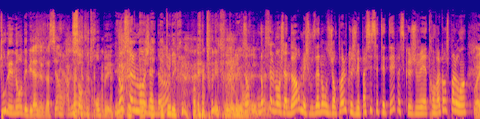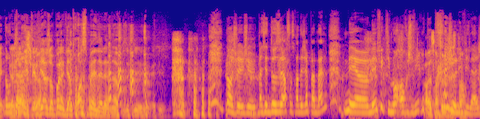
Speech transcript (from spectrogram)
tous les noms des villages alsaciens Alors, sans vous tromper. Non seulement et- j'adore. Et tous les crus. tous les crus. Non, non seulement j'adore, mais je vous annonce, Jean-Paul, que je vais passer cet été parce que je vais être en vacances pas loin. Ouais, Donc, euh, elle vient, Jean-Paul, elle vient trois semaines, Hélène. hein. Non, je vais, je vais passer deux heures, ça sera déjà pas mal. Mais, euh, mais effectivement, Orgevire est Ah, un très juste, joli hein. village.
